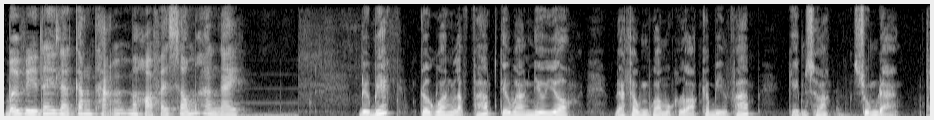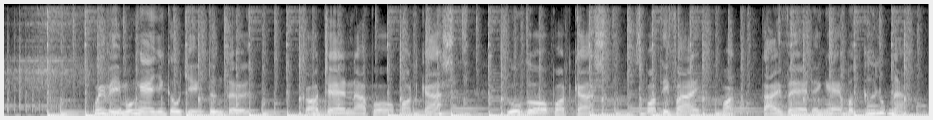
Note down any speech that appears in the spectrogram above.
bởi vì đây là căng thẳng mà họ phải sống hàng ngày. Được biết, cơ quan lập pháp tiểu bang New York đã thông qua một loạt các biện pháp kiểm soát súng đạn. Quý vị muốn nghe những câu chuyện tương tự có trên Apple Podcast, Google Podcast, Spotify hoặc tải về để nghe bất cứ lúc nào.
